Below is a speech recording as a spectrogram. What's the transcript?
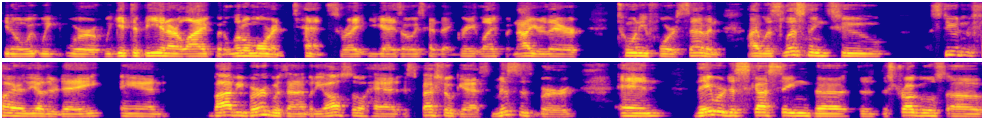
you know, we, we we're, we get to be in our life, but a little more intense, right? You guys always had that great life, but now you're there 24 seven. I was listening to student fire the other day and Bobby Berg was on, but he also had a special guest, Mrs. Berg, and they were discussing the, the, the struggles of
